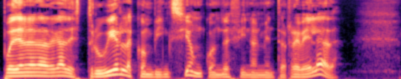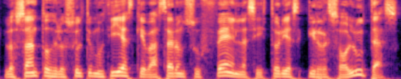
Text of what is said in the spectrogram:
puede a la larga destruir la convicción cuando es finalmente revelada. Los santos de los últimos días que basaron su fe en las historias irresolutas,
